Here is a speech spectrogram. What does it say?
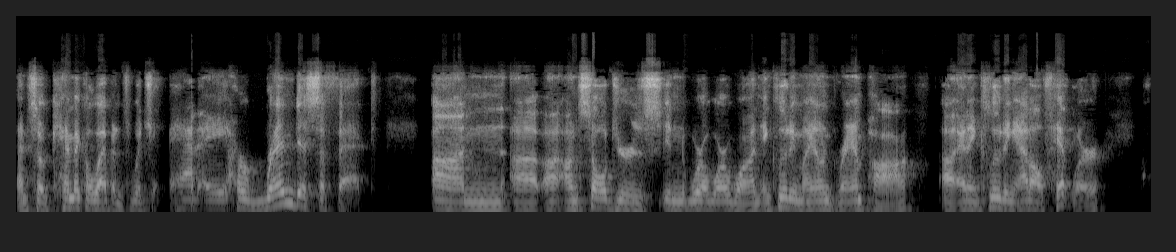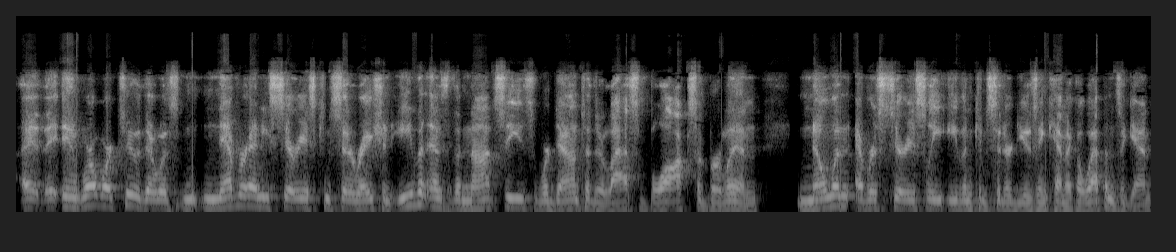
and so chemical weapons, which had a horrendous effect on uh, on soldiers in World War One, including my own grandpa uh, and including Adolf Hitler. In World War II, there was never any serious consideration, even as the Nazis were down to their last blocks of Berlin no one ever seriously even considered using chemical weapons again.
